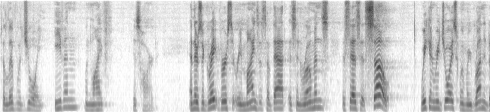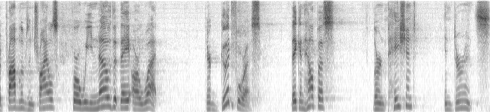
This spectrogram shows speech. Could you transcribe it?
to live with joy, even when life is hard. And there's a great verse that reminds us of that. It's in Romans. It says this So, we can rejoice when we run into problems and trials, for we know that they are what? They're good for us. They can help us Learn patient endurance.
